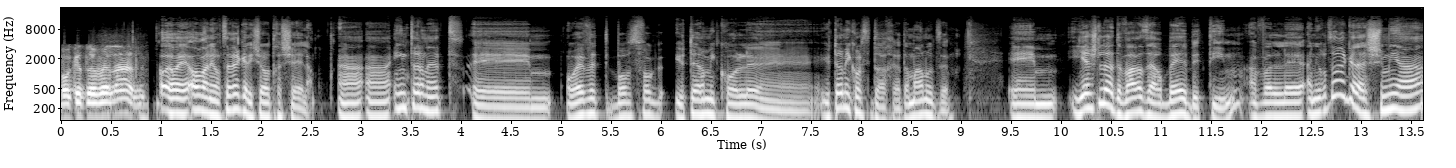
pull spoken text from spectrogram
בוקר טוב אלעד. אה, אור, אני רוצה רגע לשאול אותך שאלה. האינטרנט אה, אוהב את בוב ספוג יותר מכל, אה, יותר מכל סדרה אחרת, אמרנו את זה. אה, יש לדבר הזה הרבה היבטים, אבל אה, אני רוצה רגע להשמיע,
